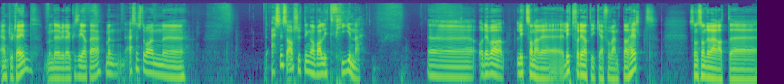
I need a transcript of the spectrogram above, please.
entertained. Men det vil jeg jo ikke si at det er. Men jeg syns det var en eh, Jeg syns avslutninga var litt fin. Eh, og det var litt sånn der eh, Litt fordi at jeg ikke forventa det helt. Sånn som det der at uh,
